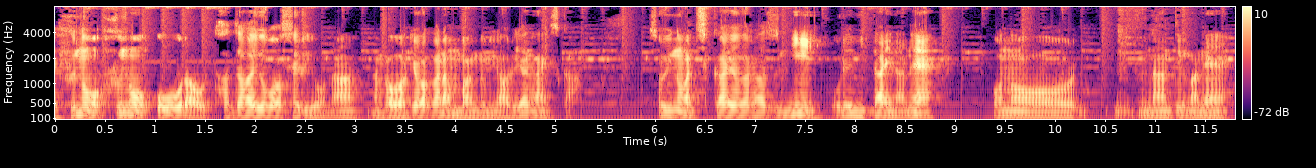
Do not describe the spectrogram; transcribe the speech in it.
ー負の、負のオーラを漂わせるような、なんかわけわからん番組があるじゃないですか。そういうのは近寄らずに、俺みたいなね、この、なんていうかね、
